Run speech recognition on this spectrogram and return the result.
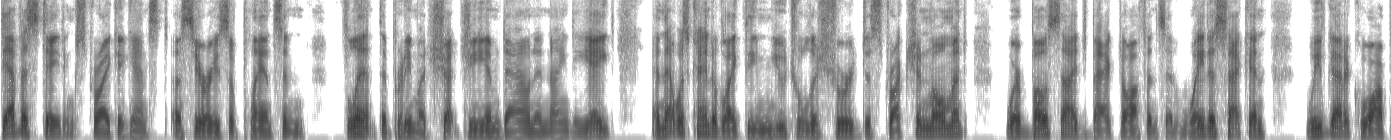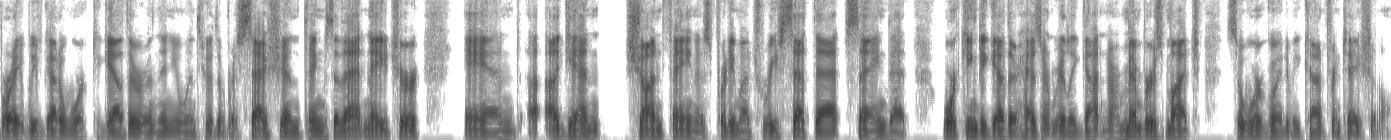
devastating strike against a series of plants in Flint that pretty much shut GM down in 98. And that was kind of like the mutual assured destruction moment where both sides backed off and said, wait a second, we've got to cooperate, we've got to work together. And then you went through the recession, things of that nature. And uh, again, Shawn Fain has pretty much reset that, saying that working together hasn't really gotten our members much. So we're going to be confrontational.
